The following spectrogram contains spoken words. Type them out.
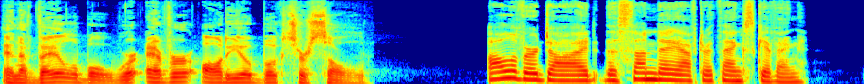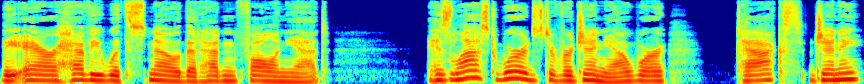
and available wherever audiobooks are sold. Oliver died the Sunday after Thanksgiving, the air heavy with snow that hadn't fallen yet. His last words to Virginia were, Tacks, Ginny?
